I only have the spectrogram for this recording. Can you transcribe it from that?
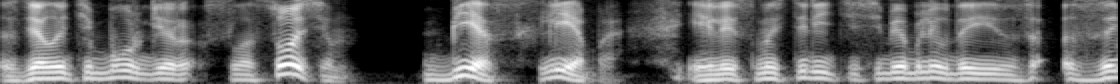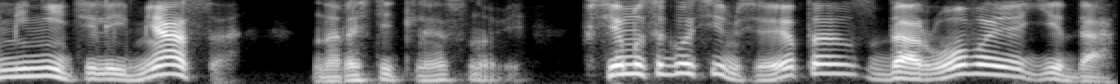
сделайте бургер с лососем без хлеба или смастерите себе блюдо из заменителей мяса на растительной основе, все мы согласимся, это здоровая еда.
